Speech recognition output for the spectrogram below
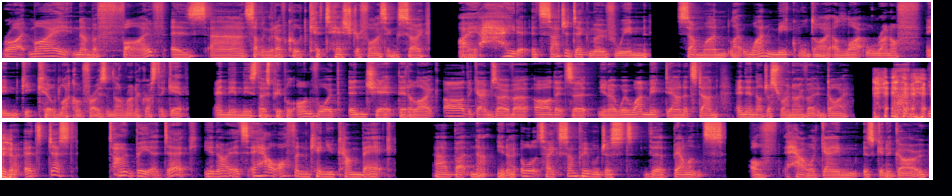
Right, my number five is uh, something that I've called catastrophizing. So I hate it. It's such a dick move when someone, like one mech will die, a light will run off and get killed, like on Frozen. They'll run across the gap. And then there's those people on VoIP in chat that are like, oh, the game's over. Oh, that's it. You know, we're one mech down, it's done. And then they'll just run over and die. Uh, you know, it's just don't be a dick. You know, it's how often can you come back? Uh, but nah, you know, all it takes. Some people just the balance of how a game is going to go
